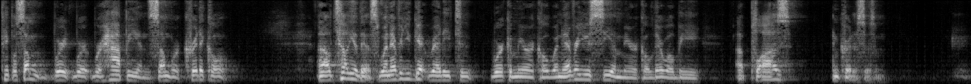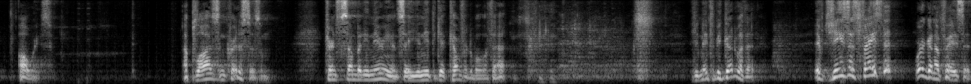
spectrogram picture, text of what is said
people, some were, were, were happy and some were critical. And I'll tell you this, whenever you get ready to work a miracle, whenever you see a miracle, there will be applause and criticism. Always. Applause and criticism. Turn to somebody near you and say, you need to get comfortable with that. you need to be good with it. If Jesus faced it, we're going to face it.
